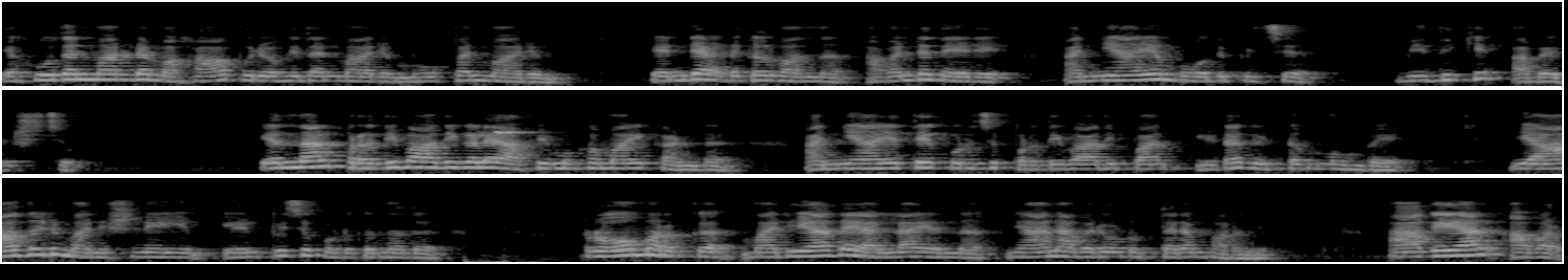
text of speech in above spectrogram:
യഹൂദന്മാരുടെ മഹാപുരോഹിതന്മാരും മൂപ്പന്മാരും എന്റെ അടുക്കൽ വന്ന് അവന്റെ നേരെ അന്യായം ബോധിപ്പിച്ച് വിധിക്ക് അപേക്ഷിച്ചു. എന്നാൽ പ്രതിവാദികളെ അഭിമുഖമായി കണ്ട് അന്യായത്തെക്കുറിച്ച് പ്രതിവാദിപ്പാൻ ഇടകിട്ടും മുമ്പേ യാതൊരു മനുഷ്യനെയും ഏൽപ്പിച്ചു കൊടുക്കുന്നത് റോമർക്ക് മര്യാദയല്ല എന്ന് ഞാൻ അവരോട് ഉത്തരം പറഞ്ഞു. ആകയാൽ അവർ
